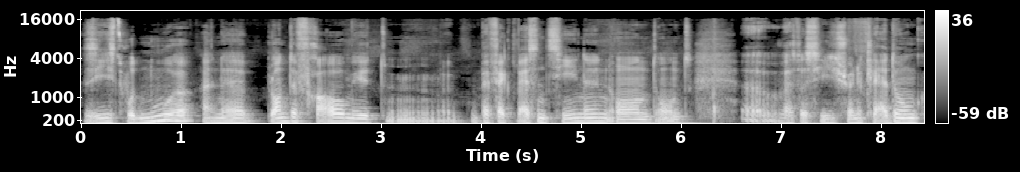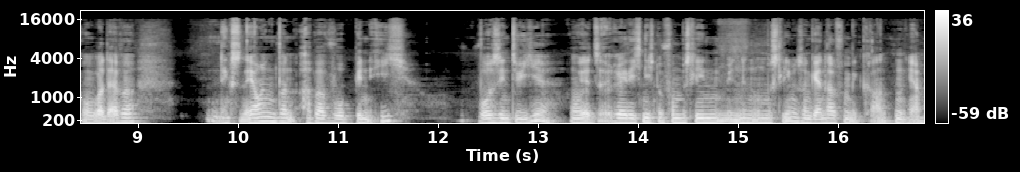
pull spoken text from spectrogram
siehst, wo nur eine blonde Frau mit mm, perfekt weißen Zähnen und, und äh, was weiß ich, schöne Kleidung und whatever, denkst du dir irgendwann, aber wo bin ich? Wo sind wir? Und jetzt rede ich nicht nur von Musliminnen und Muslimen, sondern generell von Migranten, ja.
